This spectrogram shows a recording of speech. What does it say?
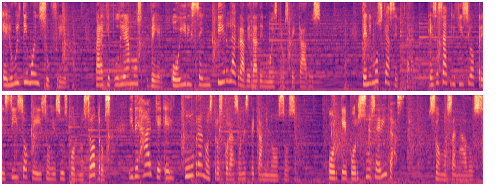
el último en sufrir, para que pudiéramos ver, oír y sentir la gravedad de nuestros pecados. Tenemos que aceptar ese sacrificio preciso que hizo Jesús por nosotros y dejar que Él cubra nuestros corazones pecaminosos, porque por sus heridas somos sanados.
